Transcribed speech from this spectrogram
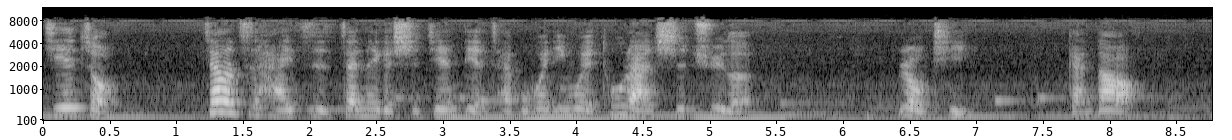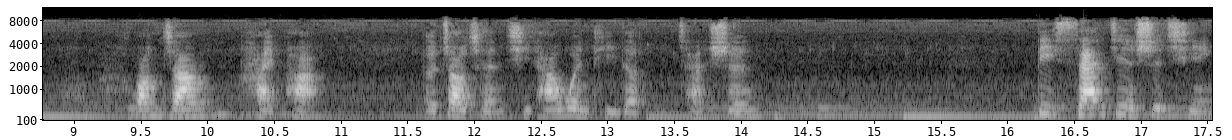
接走，这样子孩子在那个时间点才不会因为突然失去了肉体，感到慌张害怕，而造成其他问题的产生。第三件事情。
